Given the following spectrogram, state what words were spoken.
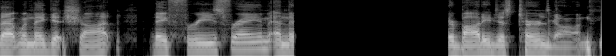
that when they get shot, they freeze frame and their their body just turns gone.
